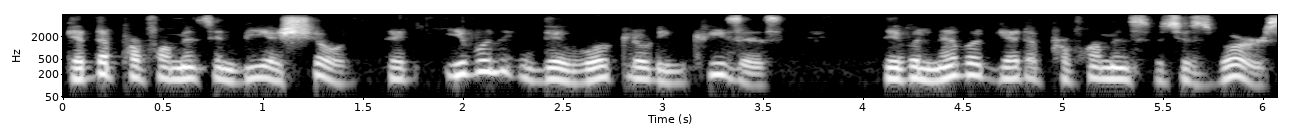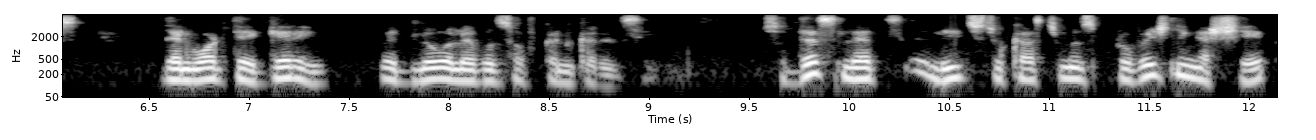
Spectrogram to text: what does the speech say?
get the performance, and be assured that even if their workload increases, they will never get a performance which is worse than what they're getting with lower levels of concurrency. So this lets, leads to customers provisioning a shape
